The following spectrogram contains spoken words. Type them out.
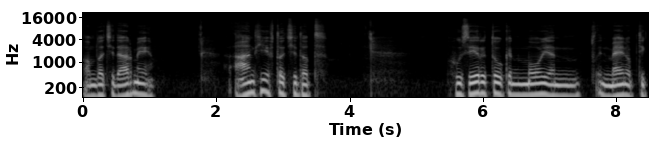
Omdat je daarmee aangeeft dat je dat, hoezeer het ook een mooi en in mijn optiek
